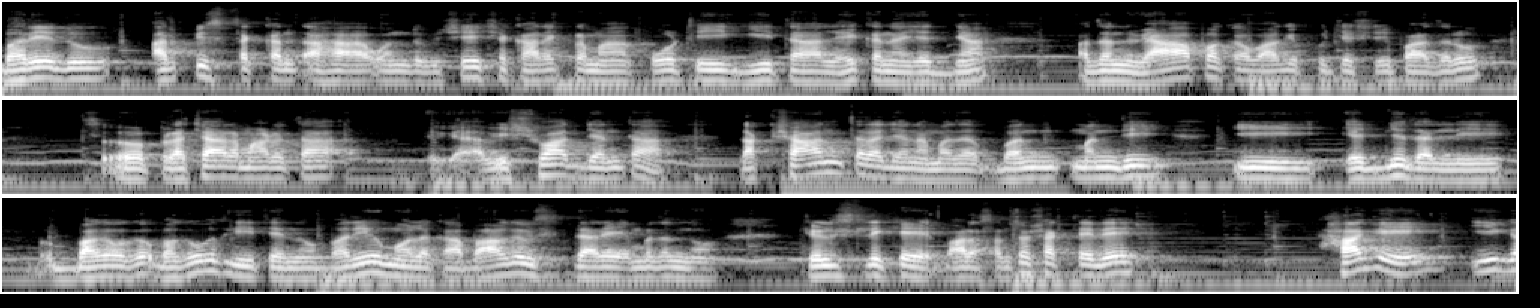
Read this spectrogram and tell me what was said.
ಬರೆದು ಅರ್ಪಿಸ್ತಕ್ಕಂತಹ ಒಂದು ವಿಶೇಷ ಕಾರ್ಯಕ್ರಮ ಕೋಟಿ ಗೀತಾ ಲೇಖನ ಯಜ್ಞ. ಅದನ್ನು ವ್ಯಾಪಕವಾಗಿ ಪೂಜ್ಯ ಶ್ರೀಪಾದರು ಪ್ರಚಾರ ಮಾಡುತ್ತಾ ವಿಶ್ವಾದ್ಯಂತ ಲಕ್ಷಾಂತರ ಜನ ಮದ ಬನ್ ಮಂದಿ ಈ ಯಜ್ಞದಲ್ಲಿ ಭಗವ, ಭಗವದ್ಗೀತೆಯನ್ನು ಬರೆಯುವ ಮೂಲಕ ಭಾಗವಹಿಸಿದ್ದಾರೆ ಎಂಬುದನ್ನು ತಿಳಿಸಲಿಕ್ಕೆ ಭಾಳ ಸಂತೋಷ ಆಗ್ತಾ ಇದೆ. ಹಾಗೆ ಈಗ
